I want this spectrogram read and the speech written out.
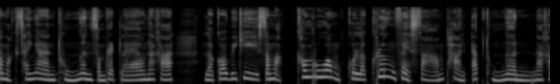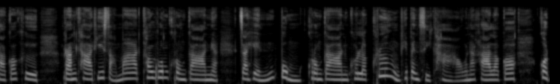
สมัครใช้งานถุงเงินสำเร็จแล้วนะคะ แล้วก็วิธีสมัครเข้าร่วมคนละครึ่งเฟส 3 ผ่านแอปถุงเงินนะคะ ก็คือร้านค้าที่สามารถเข้าร่วมโครงการเนี่ยจะเห็นปุ่มโครงการคนละครึ่งที่เป็นสีขาวนะคะ แล้วก็กด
